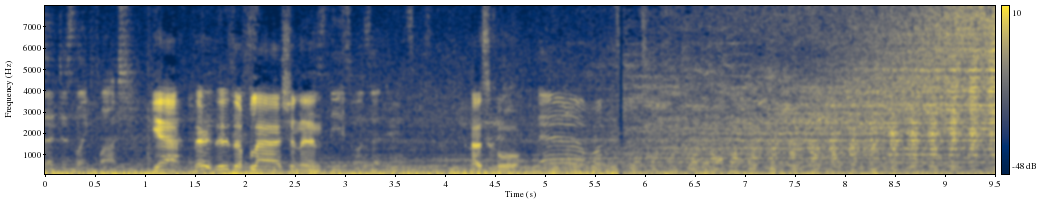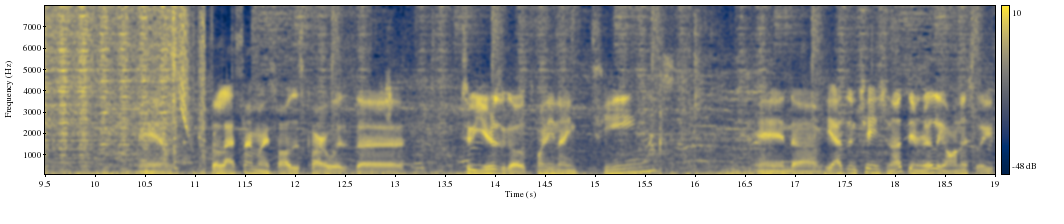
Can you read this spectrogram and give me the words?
That just like flash. Yeah, there, there's a flash and then these ones that do it. that's cool. Damn, The last time I saw this car was uh, two years ago, 2019. And um, he hasn't changed nothing really, honestly.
